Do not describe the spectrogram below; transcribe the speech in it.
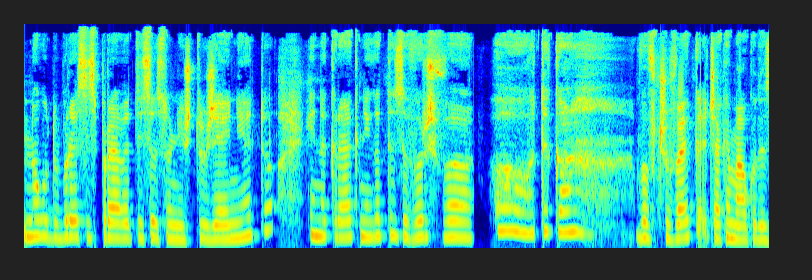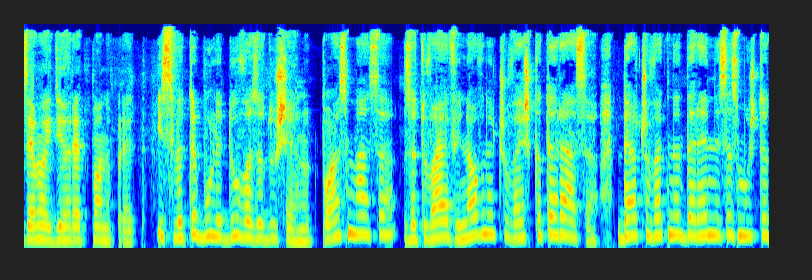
много добре се справят и с унищожението. И накрая книгата завършва О, така в човека, чакай малко да взема един ред по-напред, и света боледува задушен от пластмаса, за това е виновна човешката раса. Да, човек надарен не се смуща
